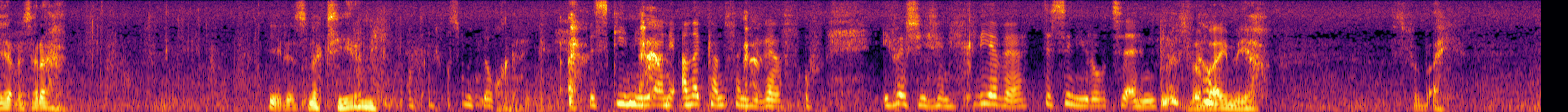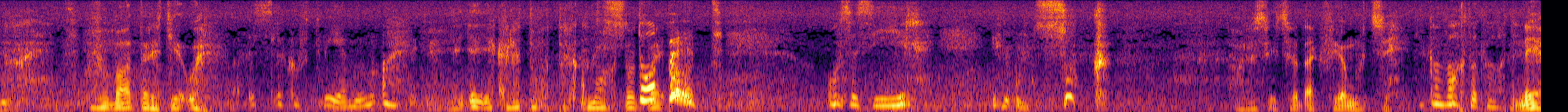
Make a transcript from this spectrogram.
Jy was reg. Hier is niks hier nie. Ons moet nog kyk. Miskien hier aan die ander kant van die rif of iewers hier in die glewe tussen die rotse in. Dis verby, Mia. Dis verby. Hoeveel water het jy oor? 'n Sluk of twee. maar Jy, jy, jy kan dit nog terugmaak tot Stop by- dit. Ons is hier en ons soek. Daar is iets wat ek vir jou moet sê. Jy kan wag tot later. Nee.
